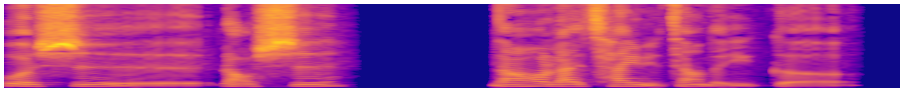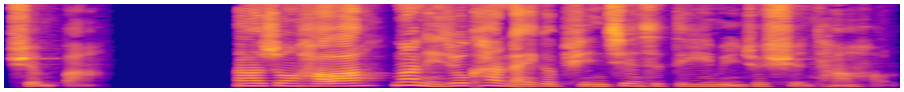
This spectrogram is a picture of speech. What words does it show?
或者是老师，然后来参与这样的一个选拔。那他说好啊，那你就看哪一个评鉴是第一名，就选他好了。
